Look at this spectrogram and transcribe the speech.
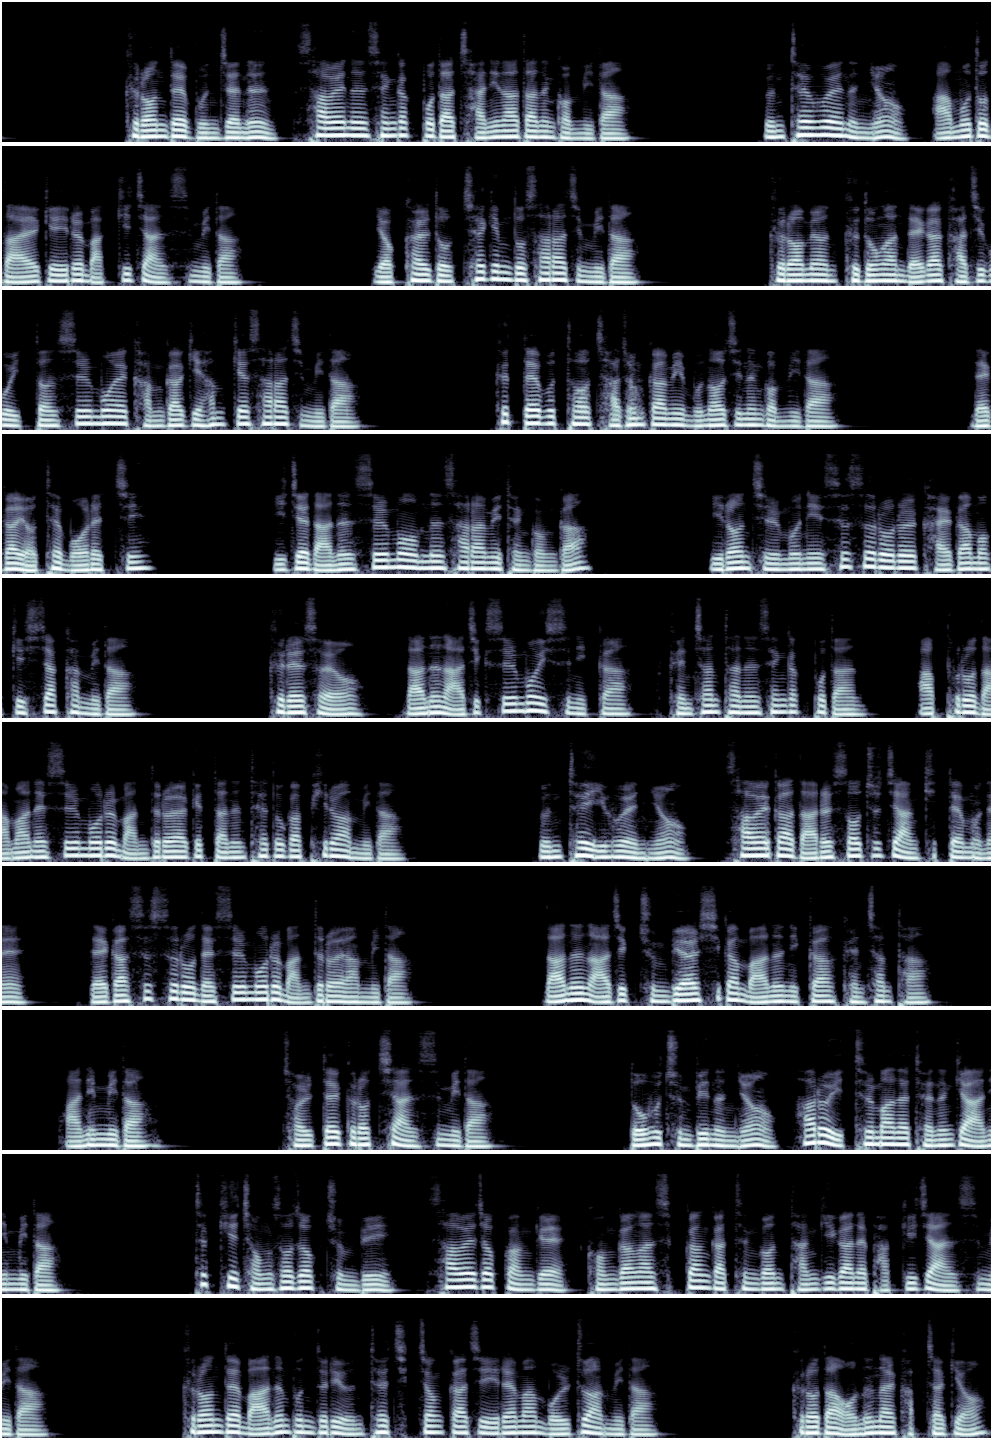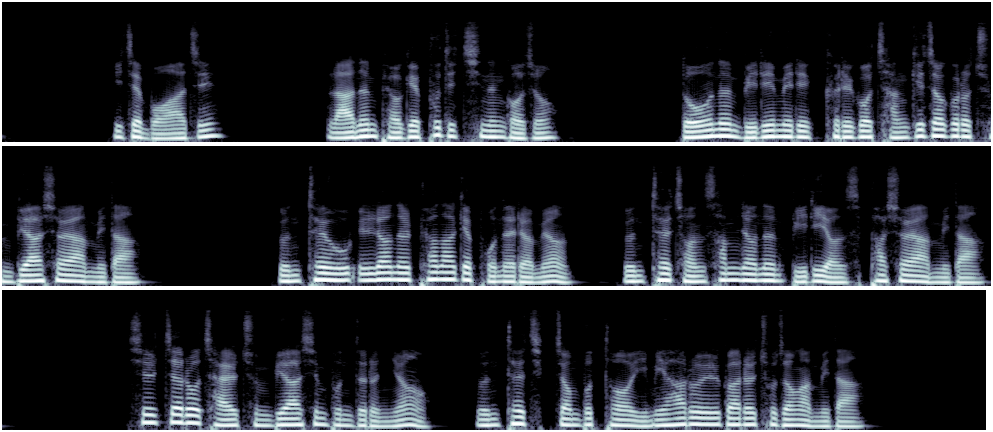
그런데 문제는 사회는 생각보다 잔인하다는 겁니다. 은퇴 후에는요, 아무도 나에게 일을 맡기지 않습니다. 역할도 책임도 사라집니다. 그러면 그동안 내가 가지고 있던 쓸모의 감각이 함께 사라집니다. 그때부터 자존감이 무너지는 겁니다. 내가 여태 뭘 했지? 이제 나는 쓸모없는 사람이 된 건가? 이런 질문이 스스로를 갉아먹기 시작합니다. 그래서요, 나는 아직 쓸모 있으니까 괜찮다는 생각보단 앞으로 나만의 쓸모를 만들어야겠다는 태도가 필요합니다. 은퇴 이후엔요, 사회가 나를 써주지 않기 때문에 내가 스스로 내 쓸모를 만들어야 합니다. 나는 아직 준비할 시간 많으니까 괜찮다. 아닙니다. 절대 그렇지 않습니다. 노후 준비는요, 하루 이틀 만에 되는 게 아닙니다. 특히 정서적 준비, 사회적 관계, 건강한 습관 같은 건 단기간에 바뀌지 않습니다. 그런데 많은 분들이 은퇴 직전까지 일에만 몰두합니다. 그러다 어느 날 갑자기요. 이제 뭐 하지? 라는 벽에 부딪히는 거죠. 노후는 미리미리 그리고 장기적으로 준비하셔야 합니다. 은퇴 후 1년을 편하게 보내려면 은퇴 전 3년은 미리 연습하셔야 합니다. 실제로 잘 준비하신 분들은요, 은퇴 직전부터 이미 하루 일과를 조정합니다.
